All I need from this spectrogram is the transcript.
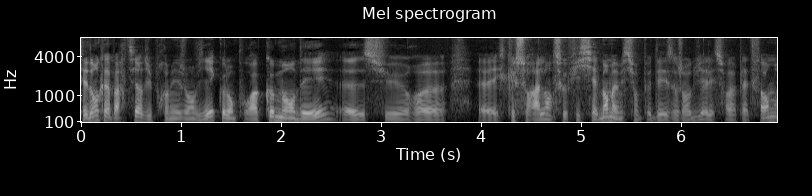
C'est donc à partir du 1er janvier que l'on pourra commander sur, et que sera lancé officiellement, même si on peut dès aujourd'hui aller sur la plateforme,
